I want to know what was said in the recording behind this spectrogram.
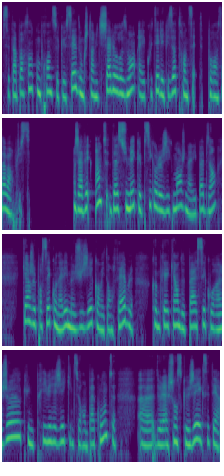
C'est important de comprendre ce que c'est, donc je t'invite chaleureusement à écouter l'épisode 37 pour en savoir plus. J'avais honte d'assumer que psychologiquement je n'allais pas bien, car je pensais qu'on allait me juger comme étant faible, comme quelqu'un de pas assez courageux, qu'une privilégiée qui ne se rend pas compte euh, de la chance que j'ai, etc.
